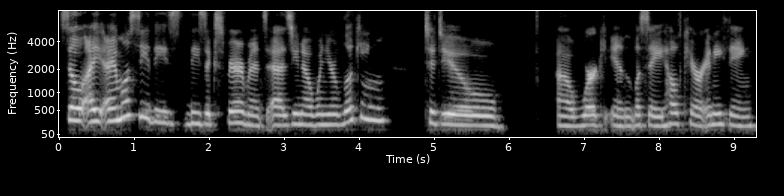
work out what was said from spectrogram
so I, I almost see these these experiments as you know when you're looking to do uh, work in let's say healthcare or anything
